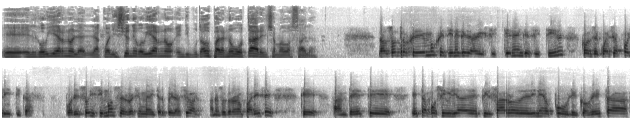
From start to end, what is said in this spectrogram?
eh, el gobierno, la, la coalición de gobierno en diputados para no votar el llamado a sala. Nosotros creemos que, tiene que tienen que existir consecuencias políticas. Por eso hicimos el régimen de interpelación. A nosotros nos parece que ante este esta posibilidad de despilfarro de dineros públicos, esta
